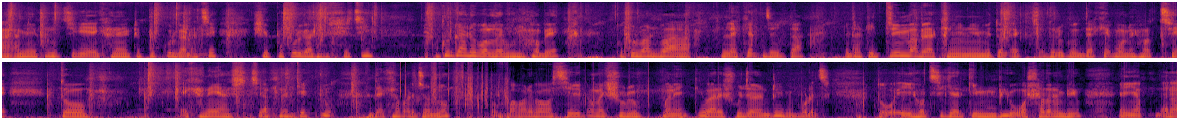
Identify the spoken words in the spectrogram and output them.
আর আমি এখন হচ্ছে গিয়ে এখানে একটা পুকুর ঘাট আছে। সেই পুকুর ঘাটে এসেছি। পুকুর ঘাটও বললে ভুল হবে। পুকুর ঘাট বা লেখের যেটা, এটা কৃত্রিমভাবে আর কি নির্মিত লেক। যতটুকু দেখে মনে হচ্ছে। তো এখানে আসছি আপনাকে একটু দেখাবার জন্য। বাবারে বাবা সিঁড়িটা অনেক শুরু মানে একেবারে সুজা টাইপে পড়েছে। তো এই হচ্ছে কি আর কি ভিউ অসাধারণ ভিউ এই আপনারা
